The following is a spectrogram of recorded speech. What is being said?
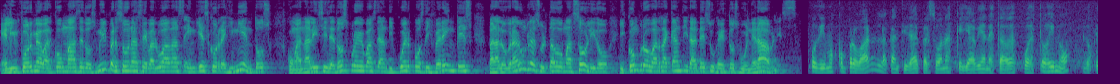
El informe abarcó más de 2.000 personas evaluadas en 10 corregimientos, con análisis de dos pruebas de anticuerpos diferentes para lograr un resultado más sólido y comprobar la cantidad de sujetos vulnerables. Pudimos comprobar la cantidad de personas que ya habían estado expuestos y no, los que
